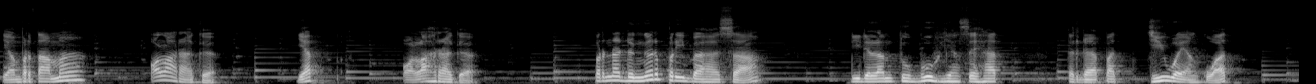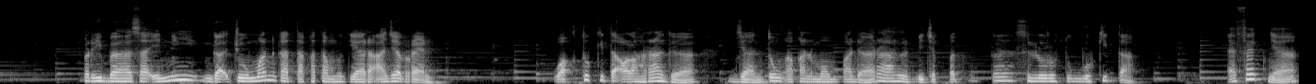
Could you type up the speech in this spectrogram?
Yang pertama, olahraga. Yap, olahraga. Pernah dengar peribahasa di dalam tubuh yang sehat terdapat jiwa yang kuat? Peribahasa ini nggak cuman kata-kata mutiara aja, friend. Waktu kita olahraga, jantung akan memompa darah lebih cepat ke seluruh tubuh kita. Efeknya,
